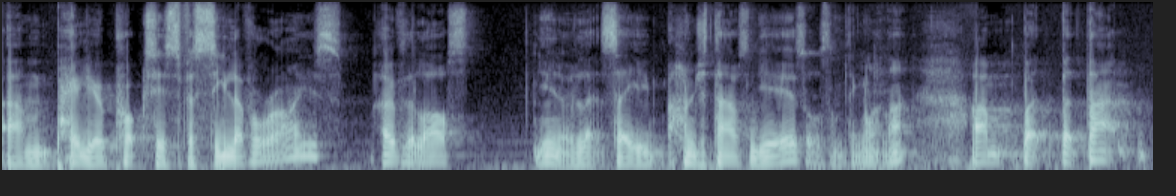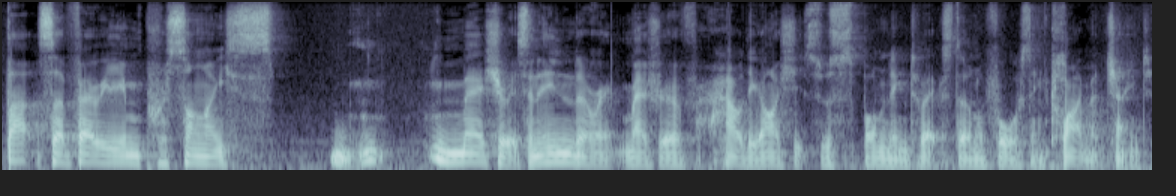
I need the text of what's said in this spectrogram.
um, paleoproxies for sea level rise over the last, you know, let's say 100,000 years or something like that. Um, but but that that's a very imprecise measure. It's an indirect measure of how the ice sheets are responding to external forcing, climate change.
